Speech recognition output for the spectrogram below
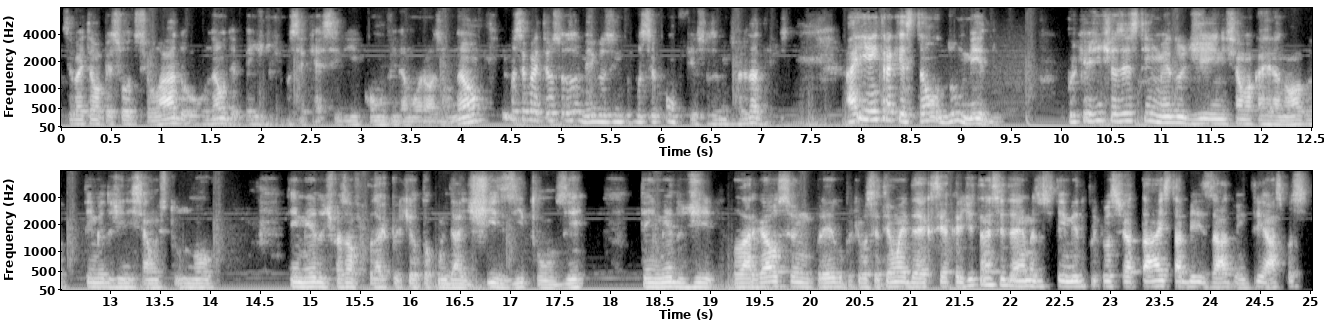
Você vai ter uma pessoa do seu lado ou não, depende do que você quer seguir como vida amorosa ou não. E você vai ter os seus amigos em que você confia, seus amigos verdadeiros. Aí entra a questão do medo. Porque a gente às vezes tem medo de iniciar uma carreira nova, tem medo de iniciar um estudo novo, tem medo de fazer uma faculdade porque eu tô com idade X, Y, Z, tem medo de largar o seu emprego porque você tem uma ideia que você acredita nessa ideia, mas você tem medo porque você já está estabilizado, entre aspas,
